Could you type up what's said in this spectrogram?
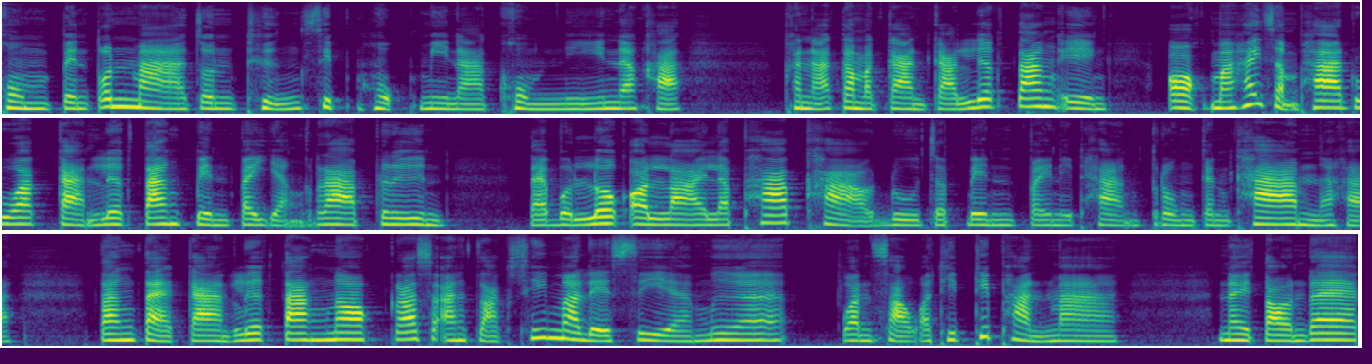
คมเป็นต้นมาจนถึง 16 มีนาคมนี้นะคะ คณะกรรมการการเลือกตั้งเอง ออกมาให้สัมภาษณ์ว่าการเลือกตั้งเป็นไปอย่างราบรื่น แต่บนโลกออนไลน์และภาพข่าวดูจะเป็นไปในทางตรงกันข้ามนะคะ ตั้งแต่การเลือกตั้งนอกราชอาณาจักรที่มาเลเซียเมื่อวันเสาร์อาทิตย์ที่ผ่านมา ในตอนแรก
